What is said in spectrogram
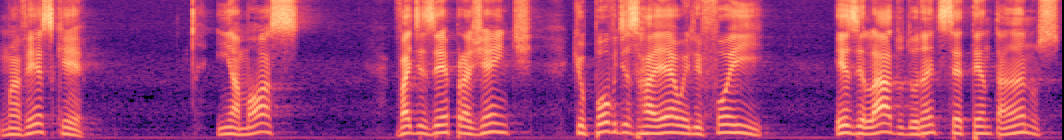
Uma vez que em Amós vai dizer para a gente que o povo de Israel ele foi exilado durante 70 anos,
